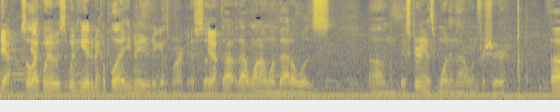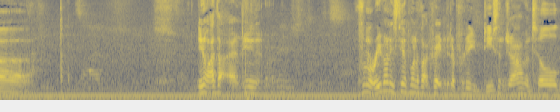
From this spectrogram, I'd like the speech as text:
Yeah, So yeah. like when it was when he had to make a play, he made it against Marcus. So Yeah. that that one on one battle was um, experience one in that one for sure. Uh, you know, I thought I mean from a rebounding standpoint, I thought Creighton did a pretty decent job until,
